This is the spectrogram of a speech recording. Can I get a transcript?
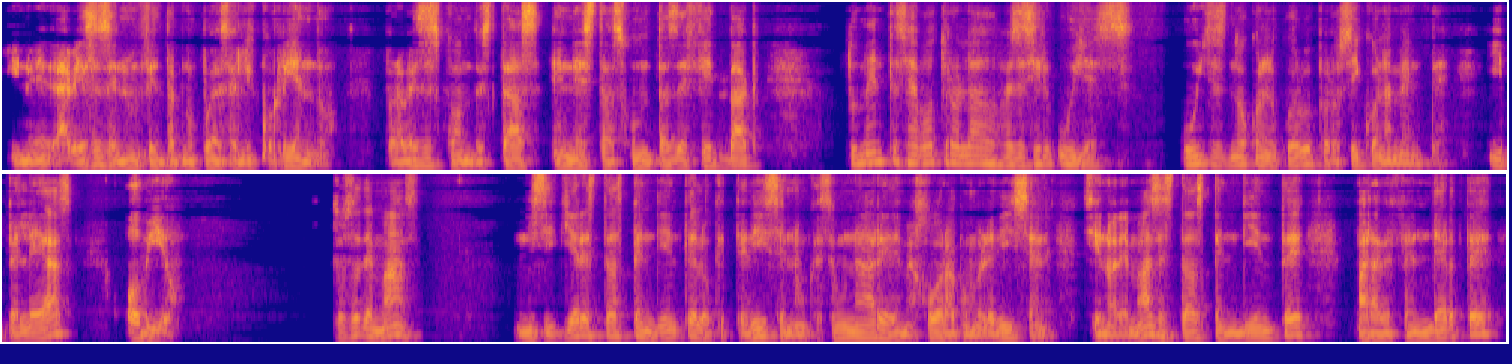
Y a veces en un feedback no puedes salir corriendo, pero a veces cuando estás en estas juntas de feedback, tu mente se va a otro lado, es decir, huyes. Huyes no con el cuerpo, pero sí con la mente. Y peleas, obvio. Entonces, además, ni siquiera estás pendiente de lo que te dicen, aunque sea un área de mejora, como le dicen, sino además estás pendiente para defenderte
